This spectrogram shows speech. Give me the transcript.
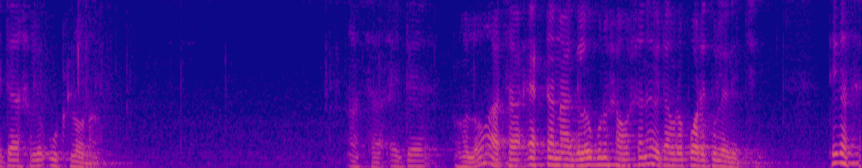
এটা আসলে উঠল না। আচ্ছা এটা হলো। আচ্ছা একটা না গেলেও কোনো সমস্যা নেই এটা আমরা পরে তুলে নিচ্ছি। ঠিক আছে?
